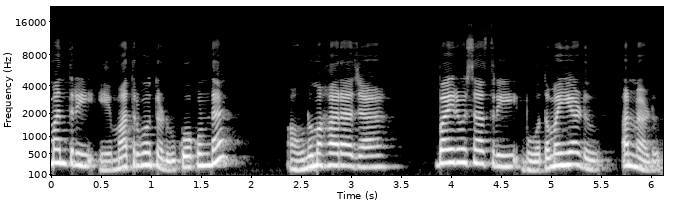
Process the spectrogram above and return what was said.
మంత్రి ఏమాత్రమో తడువుకోకుండా అవును మహారాజా. భైరవశాస్త్రి భూతమయ్యాడు అన్నాడు.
